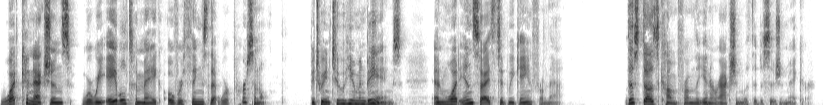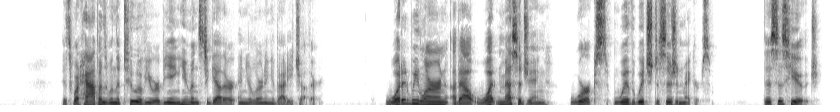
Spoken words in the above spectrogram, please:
what connections were we able to make over things that were personal between two human beings? And what insights did we gain from that? This does come from the interaction with the decision maker. It's what happens when the two of you are being humans together and you're learning about each other. What did we learn about what messaging works with which decision makers? This is huge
